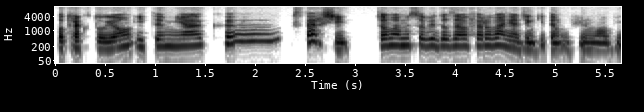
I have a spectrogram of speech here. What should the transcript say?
potraktują i tym jak e, starsi. Co mamy sobie do zaoferowania dzięki temu filmowi.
